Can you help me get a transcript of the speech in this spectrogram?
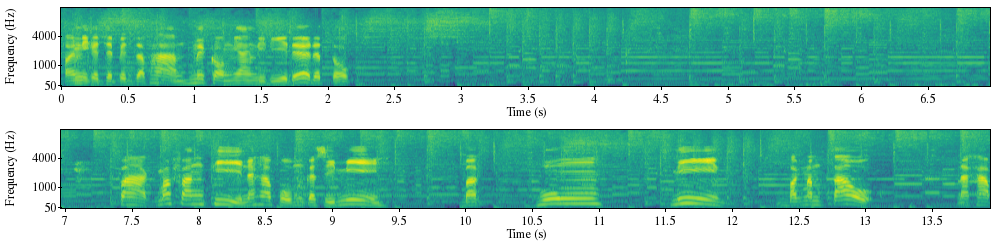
ฝั่งนี้ก็จะเป็นสะพานเมื่อกล่องยางดีๆเด้อเด้อตก ฝากมาฟังพี่นะครับผมกสิมีบักฮุงมีบักน้ำเต้านะครับ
